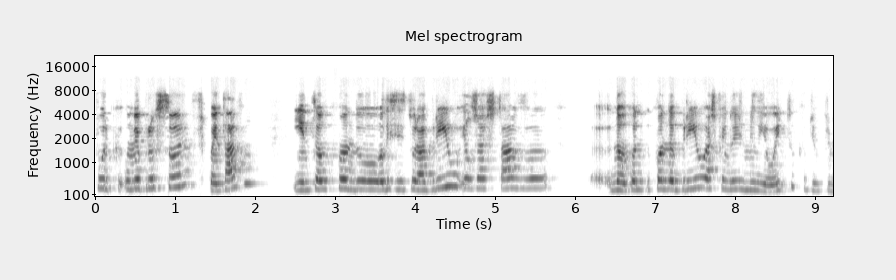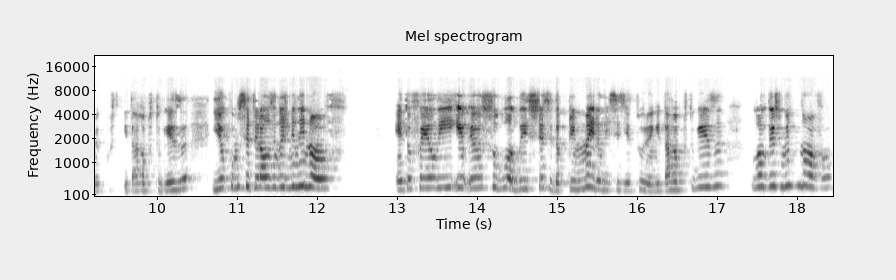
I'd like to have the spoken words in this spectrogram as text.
porque o meu professor frequentava e então quando a licenciatura abriu, ele já estava não, quando, quando abriu, acho que foi em 2008, que abriu o primeiro curso de guitarra portuguesa, e eu comecei a ter aulas em 2009. Então foi ali, eu, eu soube logo da existência da primeira licenciatura em guitarra portuguesa, logo desde muito nova.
